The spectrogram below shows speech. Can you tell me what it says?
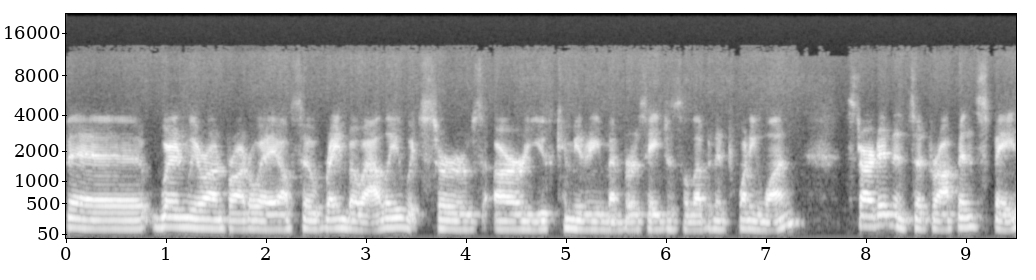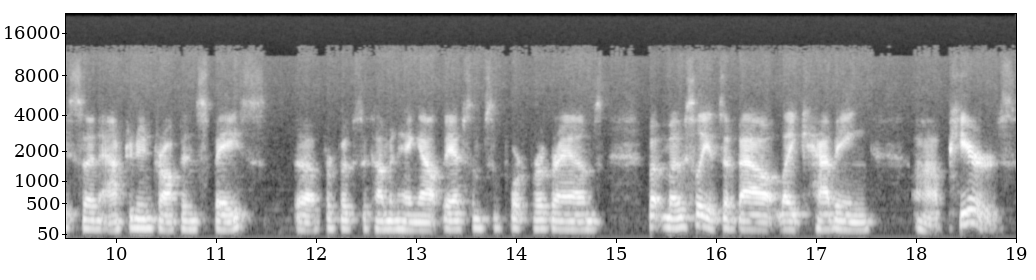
The when we were on Broadway, also Rainbow Alley, which serves our youth community members ages 11 and 21, started. It's a drop-in space, an afternoon drop-in space uh, for folks to come and hang out. They have some support programs, but mostly it's about like having uh, peers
